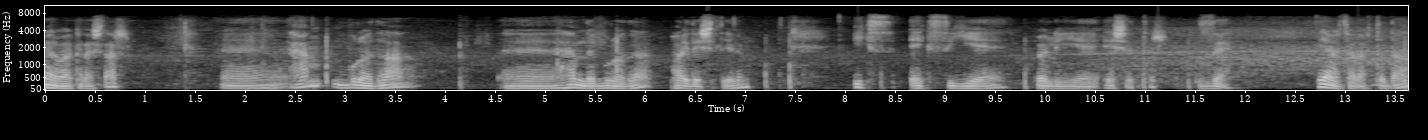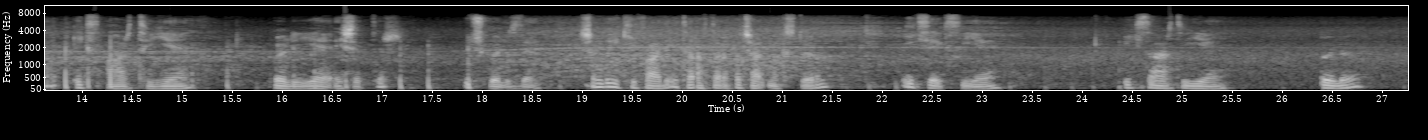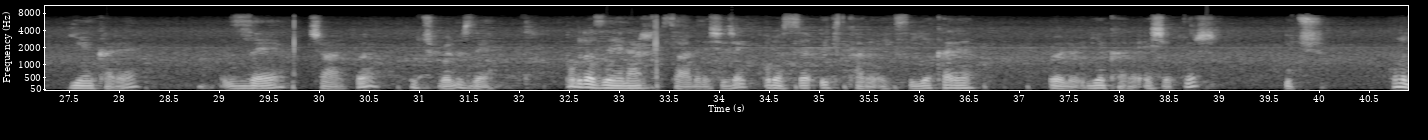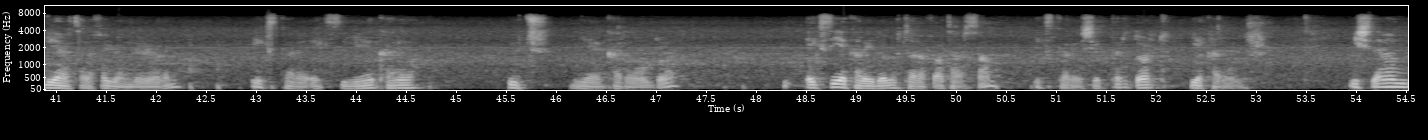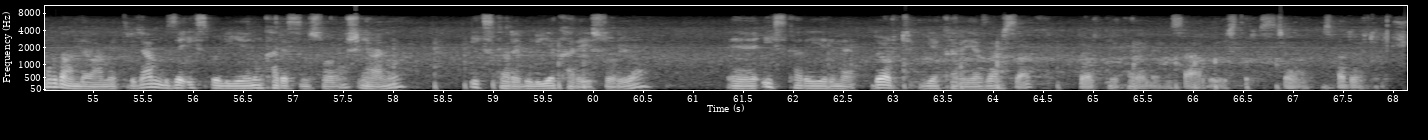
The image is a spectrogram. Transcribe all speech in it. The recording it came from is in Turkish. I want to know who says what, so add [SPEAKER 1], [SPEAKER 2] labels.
[SPEAKER 1] Merhaba arkadaşlar. Ee, hem burada e, hem de burada payda eşitleyelim. x eksi y bölü y eşittir z. Diğer tarafta da x artı y bölü y eşittir 3 bölü z. Şimdi bu iki ifadeyi taraf tarafa çarpmak istiyorum. x eksi y x artı y bölü y kare z çarpı 3 bölü z. Burada z'ler sadeleşecek. Burası x kare eksi y kare bölü y kare eşittir 3. Bunu diğer tarafa gönderiyorum. x kare eksi y kare 3 y kare oldu. Eksi y kareyi de öbür tarafa atarsam x kare eşittir 4 y kare olur. İşlemi buradan devam ettireceğim. Bize x bölü y'nin karesini sormuş. Yani x kare bölü y kareyi soruyor. Ee, x kare yerine 4y kare yazarsak 4y kareleri sadeleştiririz. Cevabımız da 4 olur.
